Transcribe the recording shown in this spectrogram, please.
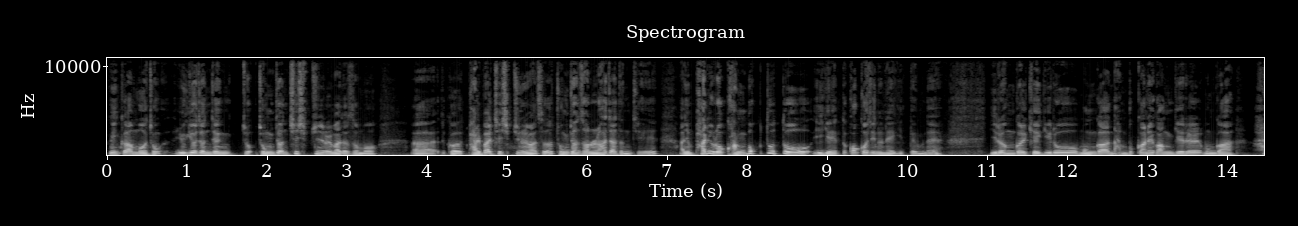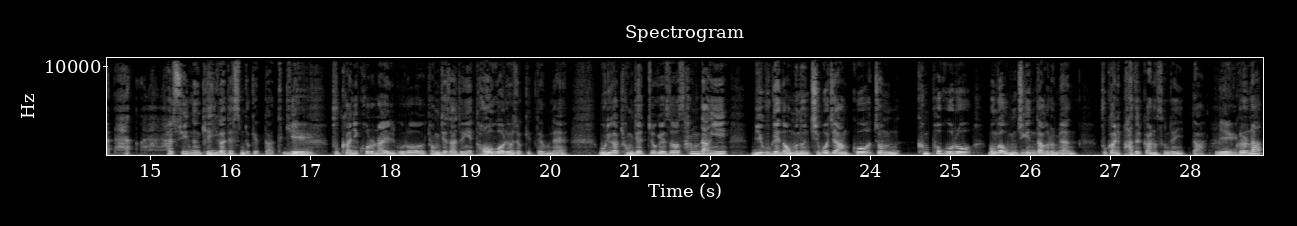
그러니까 뭐 6.25 전쟁 종전 70주년을 맞아서 뭐 어, 그 발발 70주년을 맞아서 종전선언을 하자든지 아니면 8.15 광복도 또 이게 또 꺾어지는 해이기 때문에 이런 걸 계기로 뭔가 남북 간의 관계를 뭔가 할 수 있는 계기가 됐으면 좋겠다. 특히 예. 북한이 코로나19로 경제 사정이 더욱 어려워졌기 때문에 우리가 경제 쪽에서 상당히 미국에 너무 눈치 보지 않고 좀 큰 폭으로 뭔가 움직인다 그러면 북한이 받을 가능성이 있다. 예. 그러나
